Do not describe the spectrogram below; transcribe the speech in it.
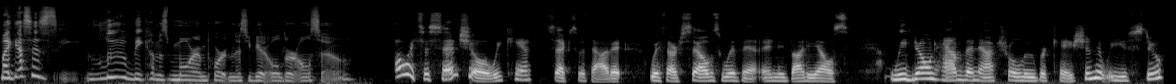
My guess is lube becomes more important as you get older, also. Oh, it's essential. We can't sex without it, with ourselves, with anybody else. We don't have the natural lubrication that we used to,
